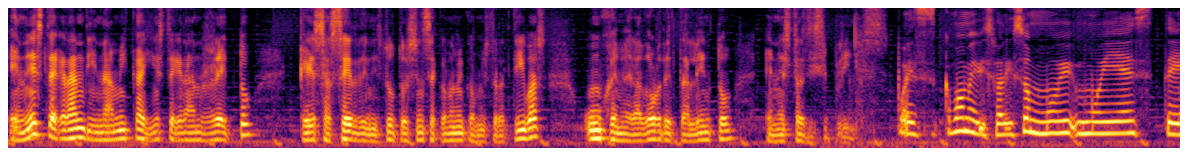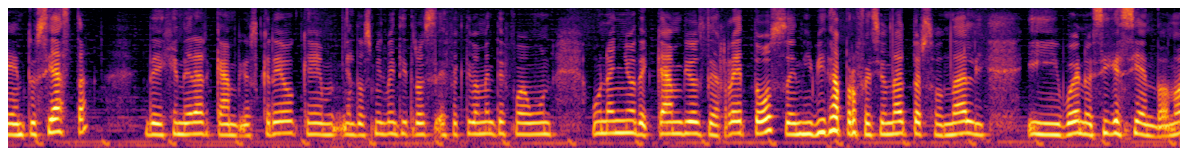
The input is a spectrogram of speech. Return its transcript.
en esta gran dinámica y este gran reto que es hacer del Instituto de Ciencias Económico-Administrativas un generador de talento en estas disciplinas. Pues como me visualizo muy, muy este, entusiasta de generar cambios. Creo que el 2023 efectivamente fue un, un año de cambios, de retos en mi vida profesional, personal y bueno, sigue siendo, ¿no?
